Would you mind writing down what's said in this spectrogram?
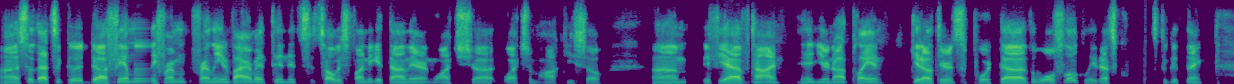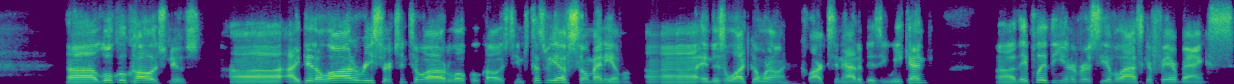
Uh, so that's a good uh, family-friendly environment, and it's it's always fun to get down there and watch uh, watch some hockey. So um, if you have time and you're not playing, get out there and support uh, the Wolves locally. That's that's a good thing. Uh, local college news. Uh, I did a lot of research into our local college teams because we have so many of them, and there's a lot going on. Clarkson had a busy weekend. they played the University of Alaska Fairbanks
